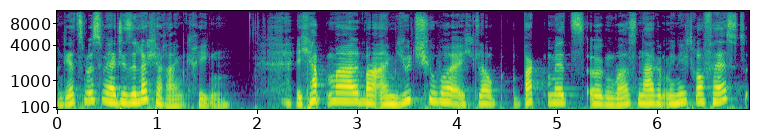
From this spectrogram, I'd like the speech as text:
Und jetzt müssen wir ja diese Löcher reinkriegen. Ich habe mal bei einem YouTuber, ich glaube Backmetz irgendwas, nagelt mich nicht drauf fest,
